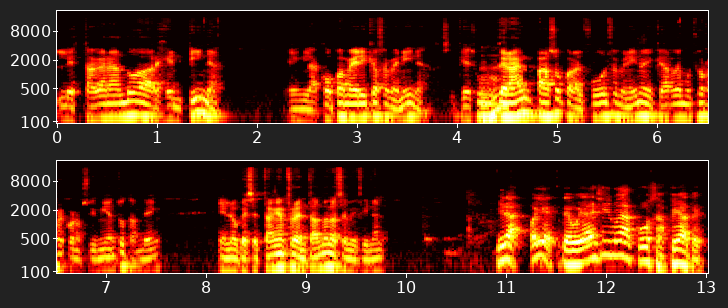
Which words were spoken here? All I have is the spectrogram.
le está ganando a Argentina en la Copa América Femenina. Así que es un uh -huh. gran paso para el fútbol femenino y hay que darle mucho reconocimiento también en lo que se están enfrentando en la semifinal. Mira, oye, te voy a decir una cosa, fíjate,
